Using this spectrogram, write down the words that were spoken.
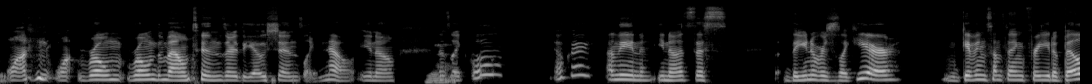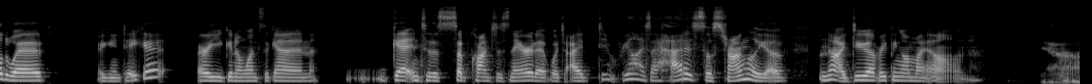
one, one, roam, roam the mountains or the oceans. Like, no, you know, yeah. it's like, well, okay. I mean, you know, it's this the universe is like, here, I'm giving something for you to build with. Are you going to take it? Or are you going to once again get into the subconscious narrative, which I didn't realize I had it so strongly of, no, I do everything on my own. Yeah.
